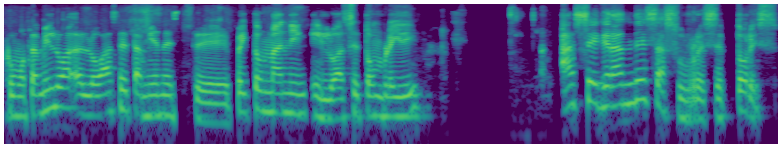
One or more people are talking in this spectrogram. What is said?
como también lo, lo hace también este Peyton Manning y lo hace Tom Brady, hace grandes a sus receptores.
